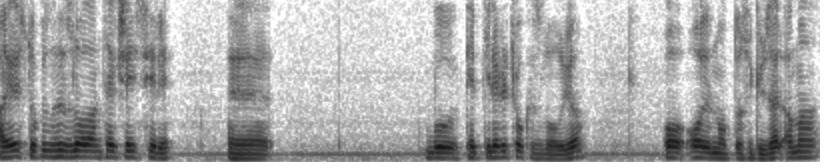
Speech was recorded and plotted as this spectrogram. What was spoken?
iOS 9'da hızlı olan tek şey Siri. E, bu tepkileri çok hızlı oluyor. O, o noktası güzel ama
